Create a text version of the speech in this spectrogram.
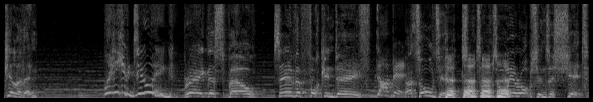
Kill her then. What are you doing? Break the spell. Save the fucking day. Stop it! I told you. Sometimes all your options are shit.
